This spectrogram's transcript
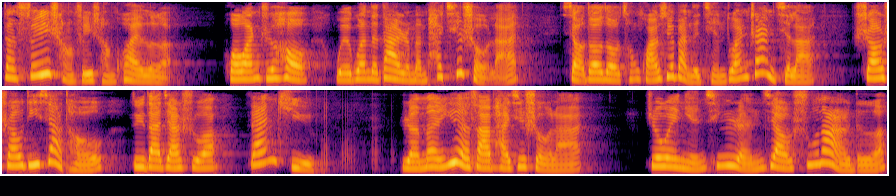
但非常非常快乐。滑完之后，围观的大人们拍起手来。小豆豆从滑雪板的前端站起来，稍稍低下头，对大家说：“Thank you。”人们越发拍起手来。这位年轻人叫舒纳尔德，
